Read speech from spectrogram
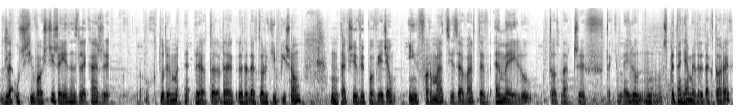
dla uczciwości, że jeden z lekarzy, o którym redaktorki piszą, mm, tak się wypowiedział. Informacje zawarte w e-mailu to znaczy w takim mailu mm, z pytaniami od redaktorek,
